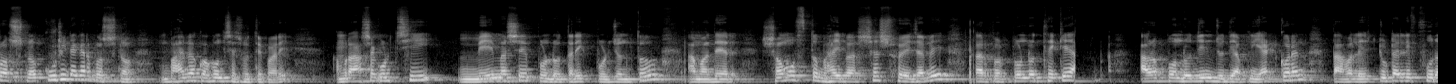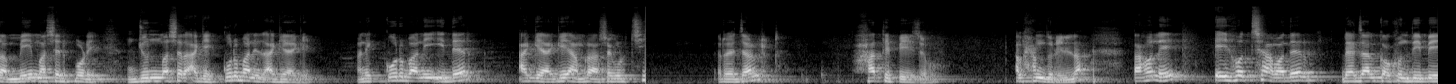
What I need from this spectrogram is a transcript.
প্রশ্ন, কোটি টাকার প্রশ্ন, ভাইবা কখন শেষ হতে পারে? আমরা আশা করছি মে মাসে পনেরো তারিখ পর্যন্ত আমাদের সমস্ত ভাইবা শেষ হয়ে যাবে। তারপর পনেরো থেকে আরও পনেরো দিন যদি আপনি অ্যাড করেন, তাহলে টোটালি পুরা মে মাসের পরে, জুন মাসের আগে, কোরবানির আগে আগে মানে কোরবানি ঈদের আগে আগে আমরা আশা করছি রেজাল্ট হাতে পেয়ে যাব। আলহামদুলিল্লাহ। তাহলে এই হচ্ছে আমাদের রেজাল্ট কখন দিবে,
